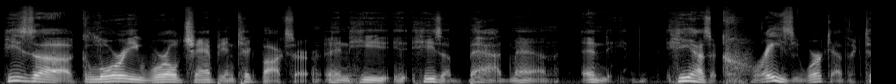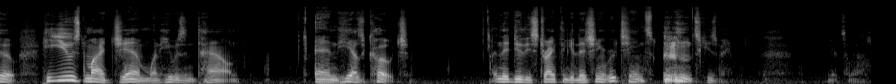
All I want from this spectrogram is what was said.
He's a glory world champion kickboxer, and he he's a bad man, and he has a crazy work ethic too. He used my gym when he was in town, and he has a coach, and they do these strength and conditioning routines. Excuse me. Get some of those.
